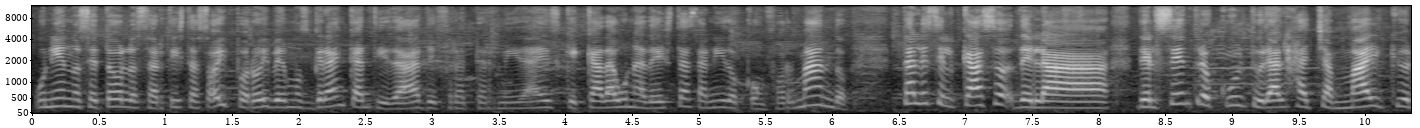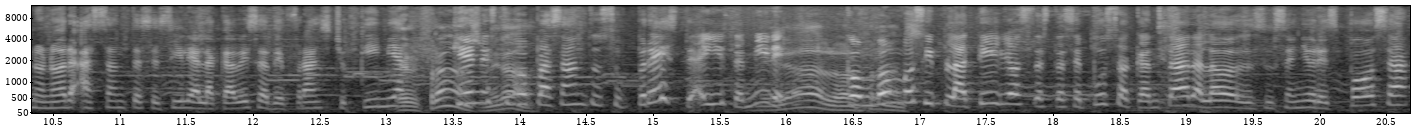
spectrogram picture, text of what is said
uniéndose todos los artistas. Hoy por hoy vemos gran cantidad de fraternidades que cada una de estas han ido conformando. Tal es el caso de la, del Centro Cultural Hachamalque en honor a Santa Cecilia a la cabeza de Franz Chuquimia, quien estuvo pasando su preste. Ahí está, mire, con bombos y platillos, hasta se puso a cantar al lado de su señora esposa,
